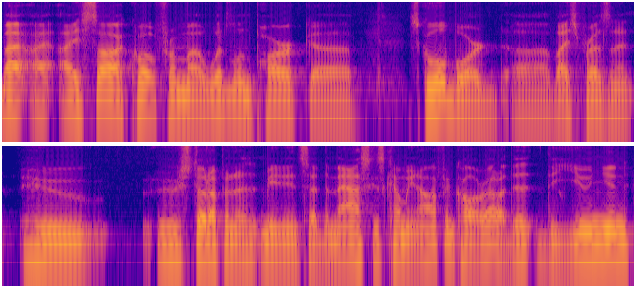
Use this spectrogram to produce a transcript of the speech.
I, I saw a quote from a Woodland Park uh, school board uh, vice president who who stood up in a meeting and said the mask is coming off in Colorado. The, the union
